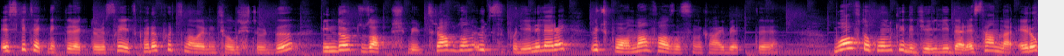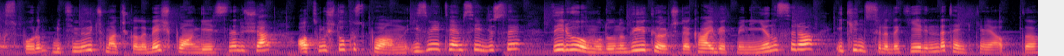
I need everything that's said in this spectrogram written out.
eski teknik direktörü Sayit Karafırtınalar'ın çalıştırdığı 1461 Trabzon'u 3-0 yenilerek 3 puandan fazlasını kaybetti. Bu hafta konuk edeceği lider Esenler Erokspor'un bitimi 3 maç kala 5 puan gerisine düşen 69 puanlı İzmir temsilcisi zirve umudunu büyük ölçüde kaybetmenin yanı sıra ikinci sıradaki yerini de tehlikeye attı.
